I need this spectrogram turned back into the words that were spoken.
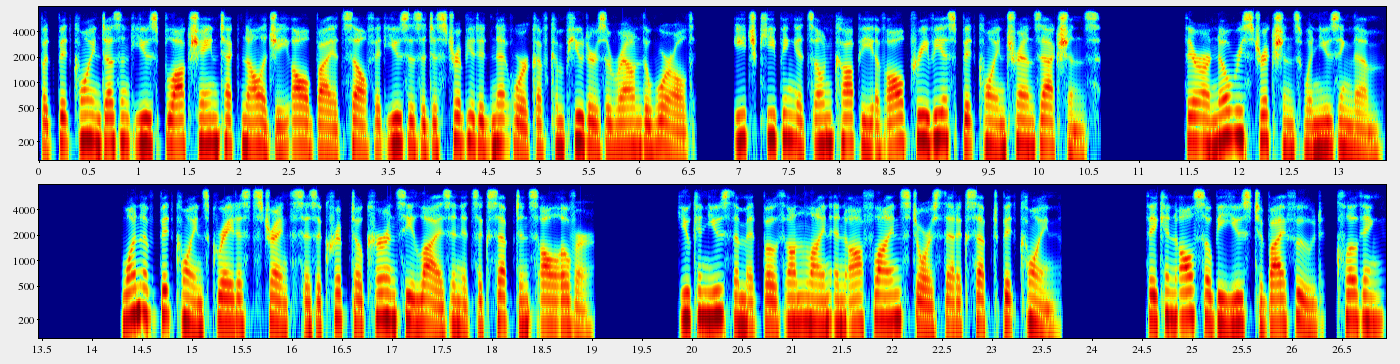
but Bitcoin doesn't use blockchain technology all by itself. It uses a distributed network of computers around the world, each keeping its own copy of all previous Bitcoin transactions. There are no restrictions when using them. One of Bitcoin's greatest strengths as a cryptocurrency lies in its acceptance all over. You can use them at both online and offline stores that accept Bitcoin. They can also be used to buy food, clothing,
